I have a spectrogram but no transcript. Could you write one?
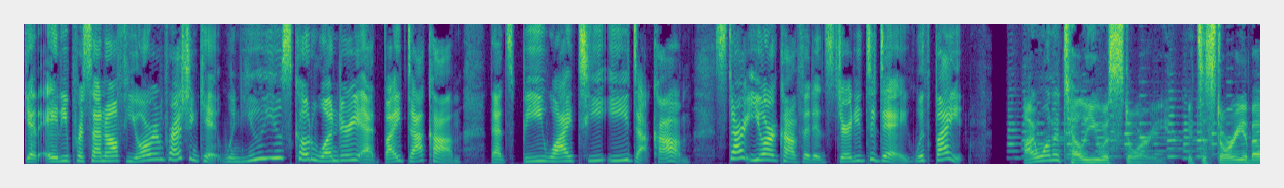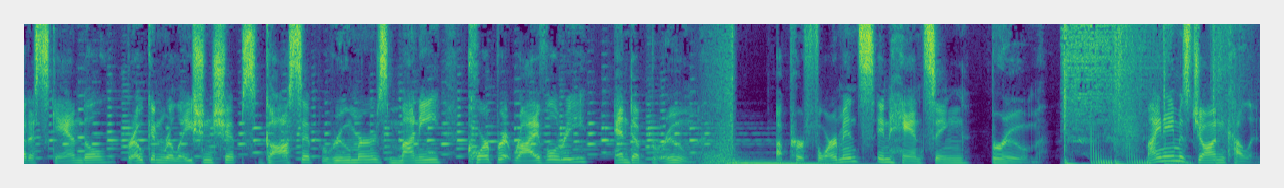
Get 80% off your impression kit when you use code WONDERY at Byte.com. That's B-Y-T-E dot com. Start your confidence journey today with Byte. I want to tell you a story. It's a story about a scandal, broken relationships, gossip, rumors, money, corporate rivalry, and a broom. A performance enhancing broom. My name is John Cullen.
